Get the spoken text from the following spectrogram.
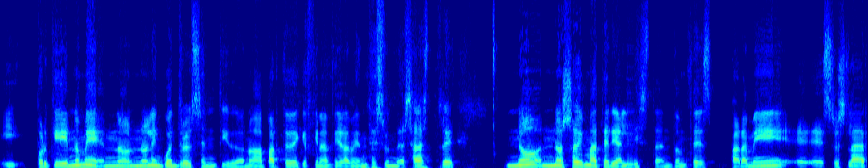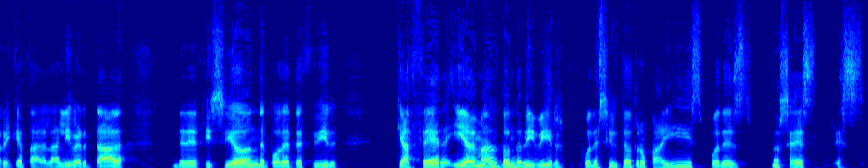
y, porque no, me, no, no le encuentro el sentido, ¿no? Aparte de que financieramente es un desastre, no, no soy materialista. Entonces, para mí, e, eso es la riqueza, la libertad de decisión, de poder decidir qué hacer y además dónde vivir. Puedes irte a otro país, puedes, no sé, es,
